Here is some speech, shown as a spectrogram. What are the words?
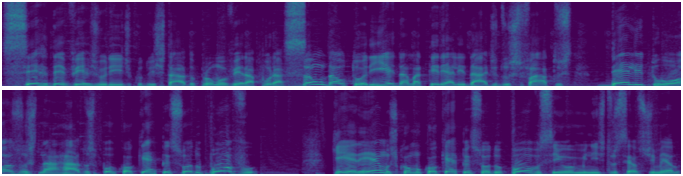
ser dever jurídico do Estado promover a apuração da autoria e da materialidade dos fatos delituosos narrados por qualquer pessoa do povo. Queremos, como qualquer pessoa do povo, senhor ministro Celso de Mello,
